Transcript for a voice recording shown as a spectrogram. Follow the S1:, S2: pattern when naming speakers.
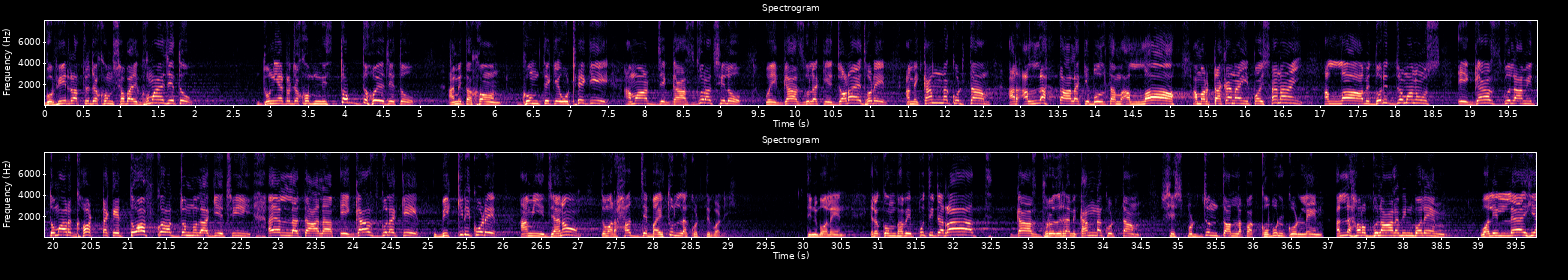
S1: গভীর রাত্রে যখন সবাই ঘুমায় যেত, দুনিয়াটা যখন নিস্তব্ধ হয়ে যেত, আমি তখন ঘুম থেকে উঠে গিয়ে আমার যে গাছগুলা ছিল, ওই গাছগুলাকে জড়ায় ধরে আমি কান্না করতাম আর আল্লাহ তাআলাকে বলতাম, আল্লাহ, আমার টাকা নাই, পয়সা নাই। আল্লাহ, আমি দরিদ্র মানুষ। এই গাছগুলো আমি তোমার ঘরটাকে তোয়াফ করার জন্য লাগিয়েছি। আয় আল্লাহ তাআলা, এই গাছগুলাকে বিক্রি করে আমি যেন তোমার হজ্জে বাইতুল্লাহ করতে পারি। তিনি বলেন, এরকমভাবে প্রতিটা রাত গাছ ধরে ধরে আমি কান্না করতাম। শেষ পর্যন্ত আল্লাহ পাক কবুল করলেন। আল্লাহ রব্বুল আলমিন বলেন, ওয়ালিল্লাহি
